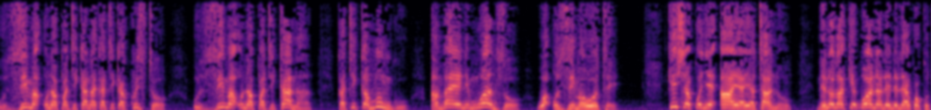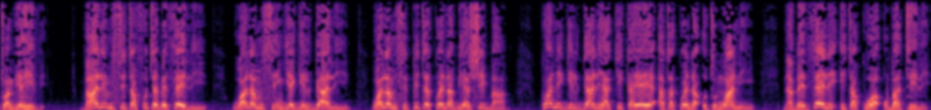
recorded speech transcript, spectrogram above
Uzima unapatikana katika kristo. Uzima unapatikana katika mungu ambaye ni mwanzo wa uzima wote. Kisha kwenye aya ya tano neno lake bwana aliendelea kwa kutwambia hivi. Bali msitafute betheli wala msiingie gilgali wala msipite kwenda biashiba kwani gilgali hakika yeye atakwenda utumwani na betheli itakuwa ubatili.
